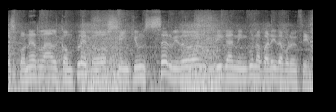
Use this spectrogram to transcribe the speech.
es ponerla al completo sin que un servidor diga ninguna parida por encima.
